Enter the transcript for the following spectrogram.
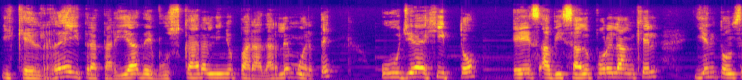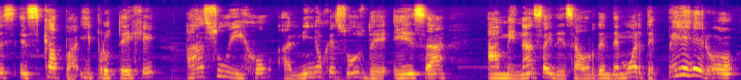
y que el rey trataría de buscar al niño para darle muerte, huye a Egipto es avisado por el ángel y entonces escapa y protege a su hijo, al niño Jesús, de esa amenaza y de esa orden de muerte. Pero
